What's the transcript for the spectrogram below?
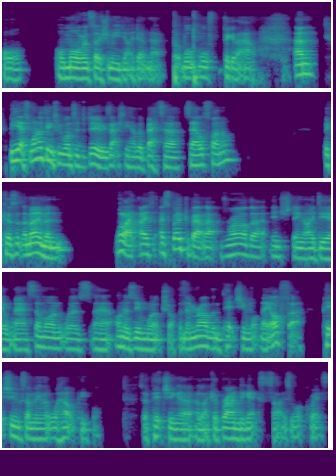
or or more on social media. I don't know, but we'll, we'll figure that out. Um, but yes, one of the things we wanted to do is actually have a better sales funnel because at the moment, well, I, I, I spoke about that rather interesting idea where someone was uh, on a Zoom workshop and then rather than pitching what they offer, pitching something that will help people. So pitching a, a like a branding exercise or a quiz.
